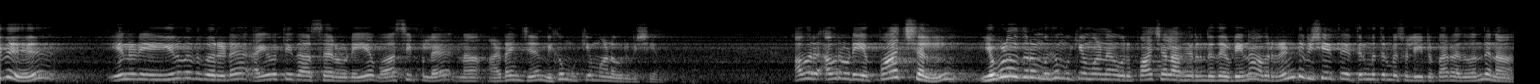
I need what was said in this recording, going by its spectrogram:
இது என்னுடைய இருபது வருட அயோத்திதாசருடைய வாசிப்பில் நான் அடைஞ்ச மிக முக்கியமான ஒரு விஷயம். அவர் அவருடைய பாய்ச்சல் எவ்வளோ தூரம் மிக முக்கியமான ஒரு பாய்ச்சலாக இருந்தது அப்படின்னா அவர் ரெண்டு விஷயத்தை திரும்ப திரும்ப சொல்லிட்டு இருப்பார். அது வந்து நான்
